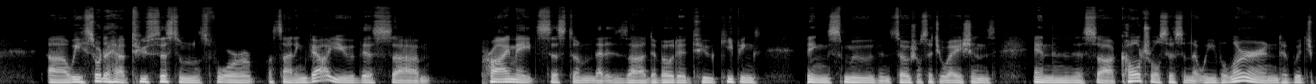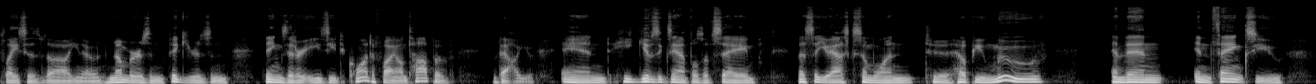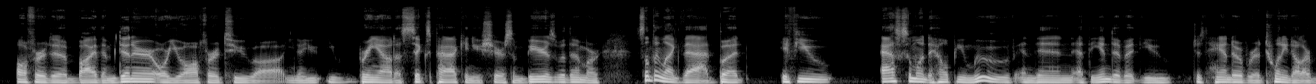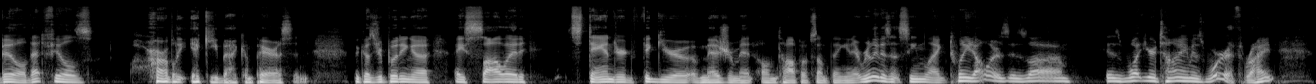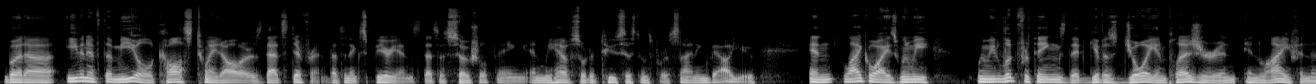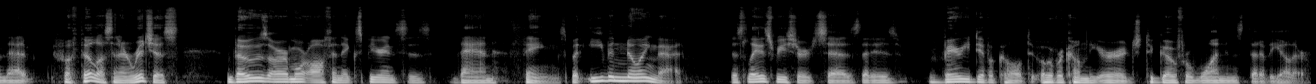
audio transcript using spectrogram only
uh, we sort of have two systems for assigning value this um, primate system that is uh, devoted to keeping things smooth in social situations, and then this uh, cultural system that we've learned, which places uh, you know numbers and figures and things that are easy to quantify on top of value. And he gives examples of say, let's say you ask someone to help you move, and then in thanks you offer to buy them dinner or you offer to uh, you know you, you bring out a six pack and you share some beers with them or something like that but if you ask someone to help you move and then at the end of it you just hand over a $20 bill, that feels horribly icky by comparison because you're putting a, a solid standard figure of measurement on top of something and it really doesn't seem like $20 is uh is what your time is worth, right? But uh, even if the meal costs twenty dollars, that's different. That's an experience. That's a social thing, and we have sort of two systems for assigning value. And likewise, when we when we look for things that give us joy and pleasure in, in life and then that fulfill us and enrich us, those are more often experiences than things. But even knowing that, this latest research says that it is very difficult to overcome the urge to go for one instead of the other.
